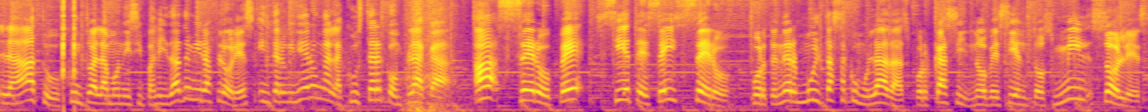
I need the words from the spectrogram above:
La ATU junto a la Municipalidad de Miraflores intervinieron a la Custer con placa A0P760 por tener multas acumuladas por casi 900 mil soles,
